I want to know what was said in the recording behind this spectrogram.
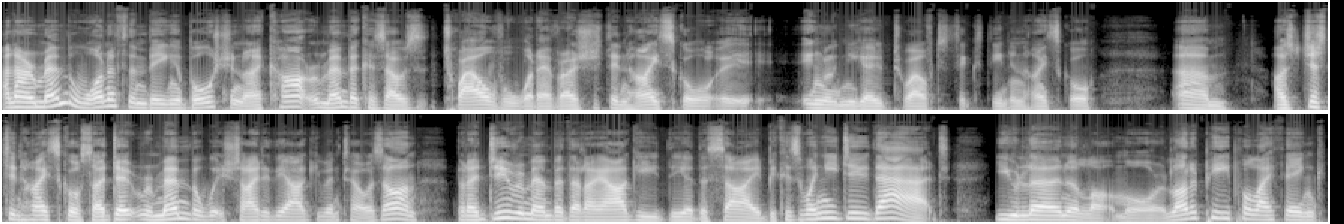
and I remember one of them being abortion. I can't remember because I was 12 or whatever. I was just in high school. I- England, you go 12 to 16 in high school. Um, I was just in high school, so I don't remember which side of the argument I was on, but I do remember that I argued the other side because when you do that, you learn a lot more. A lot of people, I think,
